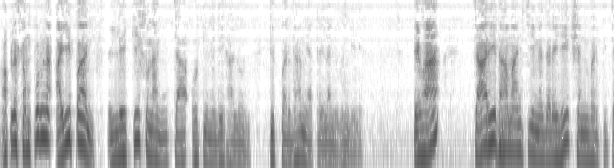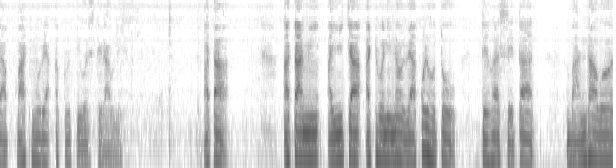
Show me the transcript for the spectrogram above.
आपलं संपूर्ण आई पण लेकी सुनांच्या ओटीमध्ये घालून ती परधाम यात्रेला निघून गेली. तेव्हा चारही धामांची नजरही क्षणभर तिच्या पाठमोऱ्या आकृतीवर स्थिरावली. आता. आता मी आईच्या आठवणीनं व्याकुळ होतो तेव्हा शेतात बांधावर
